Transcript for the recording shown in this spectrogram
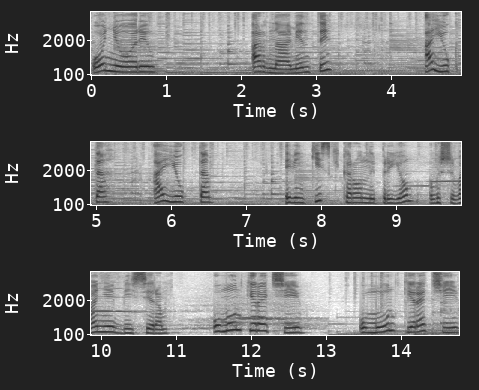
Онерил. Орнаменты. Аюкта. Аюкта. Эвенкийский коронный прием вышивания бисером. Умун кирачи. Умун кирачи.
